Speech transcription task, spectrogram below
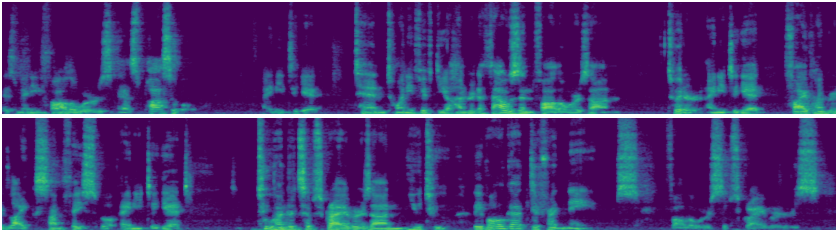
as many followers as possible. I need to get 10, 20, 50, 100, 1,000 followers on Twitter. I need to get 500 likes on Facebook. I need to get 200 subscribers on YouTube. They've all got different names. Followers, subscribers,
